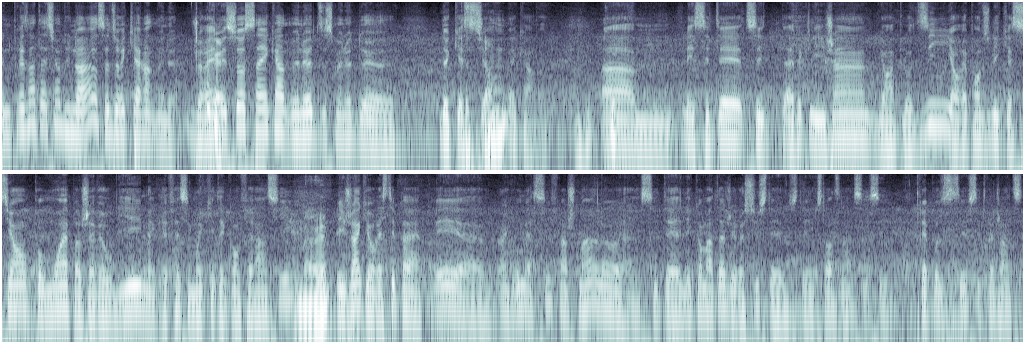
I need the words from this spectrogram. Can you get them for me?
une présentation d'une heure, ça a duré 40 minutes. J'aurais aimé ça 50 minutes, 10 minutes de, de questions, mais quand même. Euh, mais c'était, avec les gens, ils ont applaudi, ils ont répondu les questions pour moi parce que j'avais oublié, malgré fait, c'est moi qui étais le conférencier. Ouais. Les gens qui ont resté par après, euh, un gros merci, franchement. Là, c'était, les commentaires que j'ai reçus, c'était, extraordinaire. C'est, très positif, c'est très gentil.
